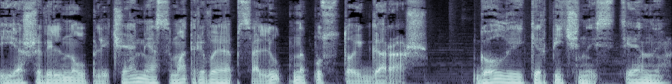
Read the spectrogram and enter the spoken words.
Я шевельнул плечами, осматривая абсолютно пустой гараж. Голые кирпичные стены,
